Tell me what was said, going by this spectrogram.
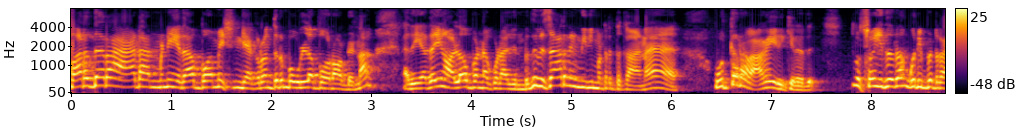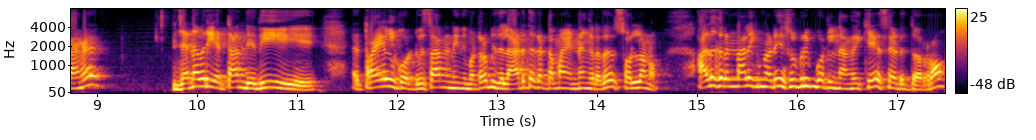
ஃபர்தராக ஆட் ஆன் பண்ணி ஏதாவது பெர்மிஷன் கேட்குறோம் திரும்ப உள்ளே போகிறோம் அப்படின்னா அது எதையும் அலோவ் பண்ணக்கூடாது என்பது விசாரணை நீதிமன்றத்துக்கான உத்தரவாக இருக்கிறது. ஸோ இதை தான் குறிப்பிடுறாங்க. ஜனவரி எட்டாம் தேதி ட்ரையல் கோர்ட் விசாரணை நீதிமன்றம் இதில் அடுத்த கட்டமாக என்னங்கிறத சொல்லணும். அதுக்கு ரெண்டு நாளைக்கு முன்னாடியே சுப்ரீம் கோர்ட்டில் நாங்கள் கேஸ் எடுத்துடுறோம்.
